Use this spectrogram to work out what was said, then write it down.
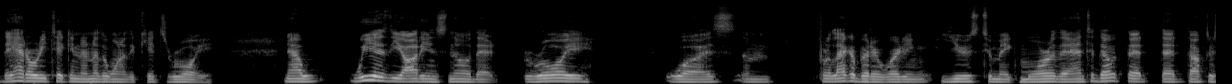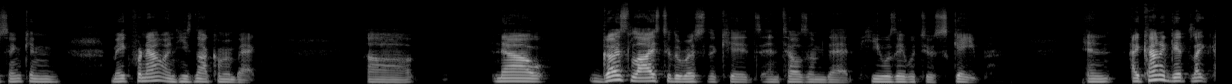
they had already taken another one of the kids, Roy. Now we as the audience know that Roy was, um, for lack of better wording, used to make more of the antidote that that Doctor Singh can make for now, and he's not coming back. Uh, now Gus lies to the rest of the kids and tells them that he was able to escape. And I kind of get like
